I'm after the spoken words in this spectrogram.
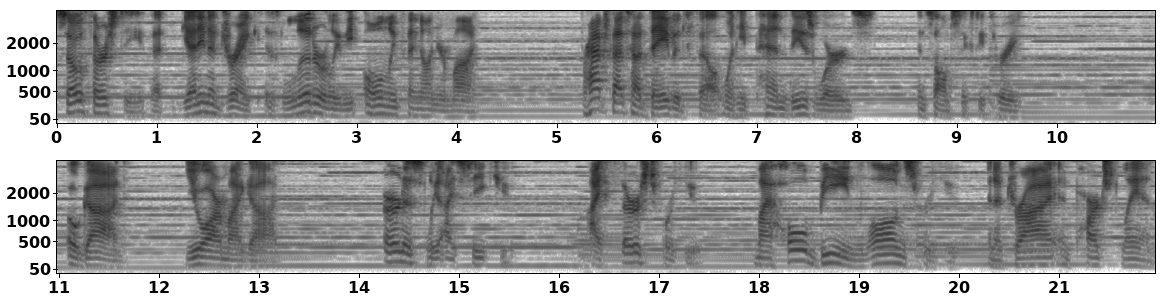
So thirsty that getting a drink is literally the only thing on your mind. Perhaps that's how David felt when he penned these words in Psalm 63 O God, you are my God. Earnestly I seek you. I thirst for you. My whole being longs for you in a dry and parched land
